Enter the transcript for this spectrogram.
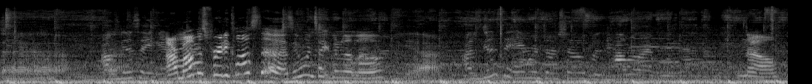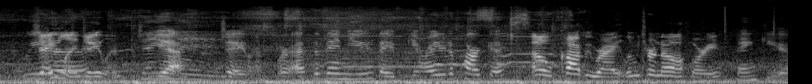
the I was gonna say Amber, Our mama's pretty close to us. It wouldn't take them that long. yeah. I was gonna say Amber and Joshua, but how reliable is that? No. Jalen, Jalen. Jalen. Yeah, Jalen. We're at the venue. They're getting ready to park us. Oh, copyright. Let me turn that off for you. Thank you.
